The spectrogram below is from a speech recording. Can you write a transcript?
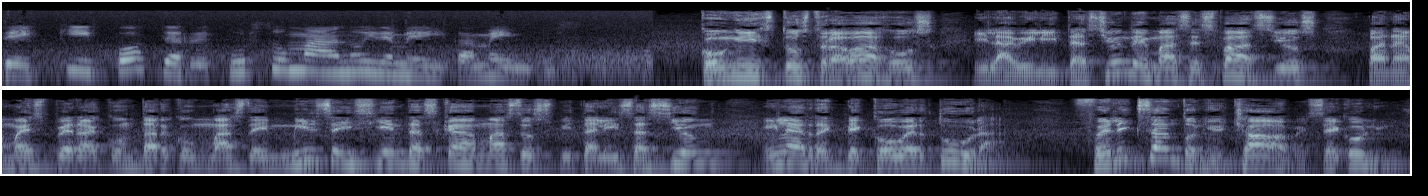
de equipos, de recursos humanos y de medicamentos. Con estos trabajos y la habilitación de más espacios, Panamá espera contar con más de 1.600 camas de hospitalización en la red de cobertura. Félix Antonio Chávez, Econius.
